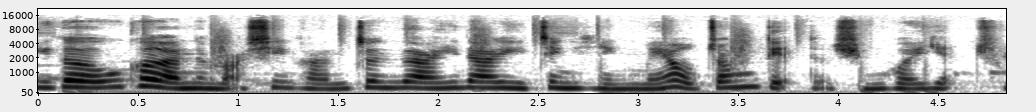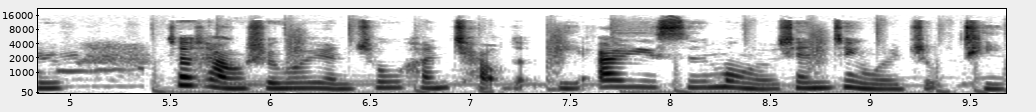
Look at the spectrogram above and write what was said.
一个乌克兰的马戏团正在意大利进行没有终点的巡回演出。这场巡回演出很巧的以《爱丽丝梦游仙境》为主题，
